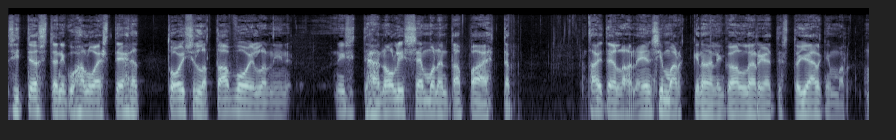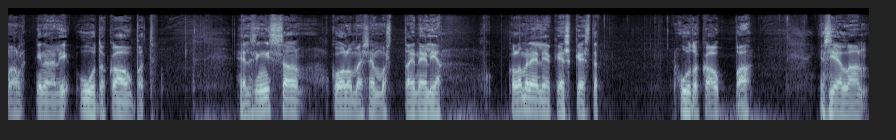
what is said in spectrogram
sitten jos sitä niin kuin haluaisi tehdä toisilla tavoilla, niin, niin sittenhän olisi semmoinen tapa, että taiteella on ensimarkkina eli galleriat ja sitten on jälkimarkkina eli huutokaupat. Helsingissä on kolme semmoista tai neljä, kolme neljä keskeistä huutokauppaa ja siellä on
